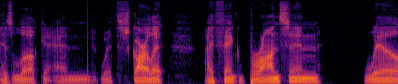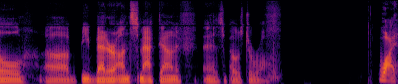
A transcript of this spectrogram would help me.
his look and with Scarlett. I think Bronson will uh, be better on SmackDown if as opposed to Raw. Why?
